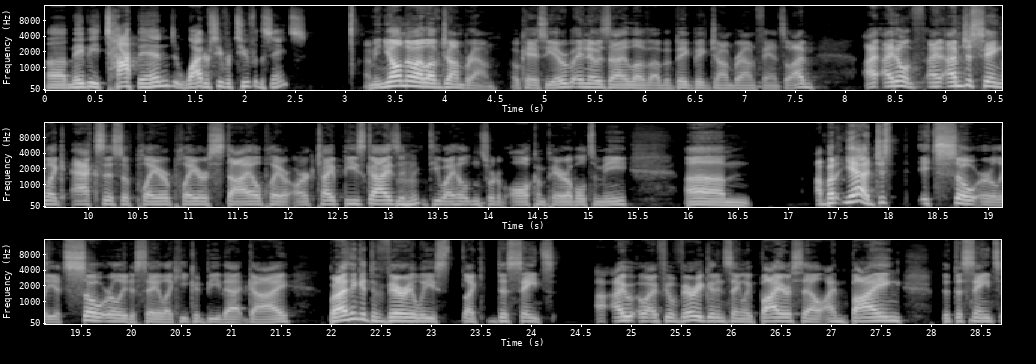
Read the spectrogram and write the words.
uh, maybe top end wide receiver two for the Saints? I mean, y'all know I love John Brown. Okay, so everybody knows that I love. I'm a big, big John Brown fan. So I'm, I, I don't. I, am just saying like axis of player, player style, player archetype. These guys, mm-hmm. T.Y. Hilton, sort of all comparable to me. Um, uh, but yeah, just it's so early. It's so early to say like he could be that guy. But I think at the very least, like the Saints, I I feel very good in saying like buy or sell. I'm buying that the Saints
